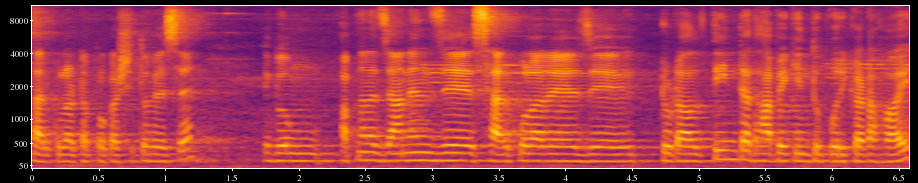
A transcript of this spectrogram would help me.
সার্কুলারটা প্রকাশিত হয়েছে এবং আপনারা জানেন যে সার্কুলারে যে টোটাল তিনটা ধাপে কিন্তু পরীক্ষাটা হয়।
